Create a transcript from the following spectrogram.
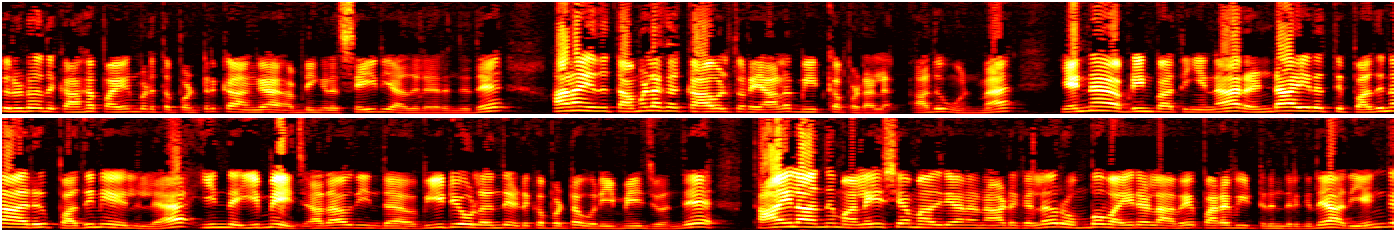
திருடுறதுக்காக பயன்படுத்தப்பட்டிருக்காங்க அப்படிங்கிற செய்தி அதுல இருந்தது. ஆனா இது தமிழக காவல்துறையால மீட்கப்படல. அது உண்மை. என்ன அப்படின்னு பாத்தீங்கன்னா ரெண்டாயிரத்தி பதினாறு பதினேழுல இந்த இமேஜ் அதாவது இந்த வீடியோல இருந்து எடுக்கப்பட்ட ஒரு இமேஜ் வந்து தாய்லாந்து மலேசியா மாதிரியான நாடுகள்ல ரொம்ப வைரலாவே பரவிட்டு இருந்திருக்குது அது எங்க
